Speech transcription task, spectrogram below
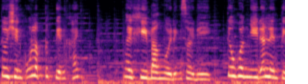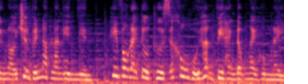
Tiêu Chiến cũng lập tức tiễn khách. Ngay khi ba người định rời đi, Tiêu Huân Nhi đã lên tiếng nói chuyện với Nạp Lan Yên Nhiên, hy vọng đại tiểu thư sẽ không hối hận vì hành động ngày hôm nay.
